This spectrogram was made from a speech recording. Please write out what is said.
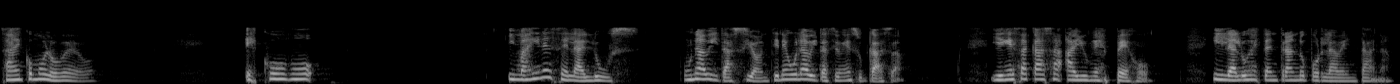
¿saben cómo lo veo? Es como, imagínense la luz, una habitación, tienen una habitación en su casa, y en esa casa hay un espejo y la luz está entrando por la ventana.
